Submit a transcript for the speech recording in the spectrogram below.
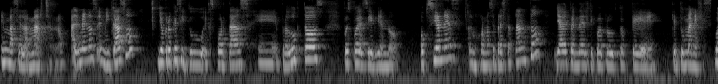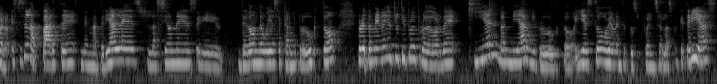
en base a la marcha, ¿no? Al menos en mi caso, yo creo que si tú exportas eh, productos, pues puedes ir viendo opciones, a lo mejor no se presta tanto, ya depende del tipo de producto que, que tú manejes. Bueno, esto es la parte de materiales, relaciones, eh, de dónde voy a sacar mi producto, pero también hay otro tipo de proveedor de quién va a enviar mi producto y esto obviamente pues pueden ser las paqueterías,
